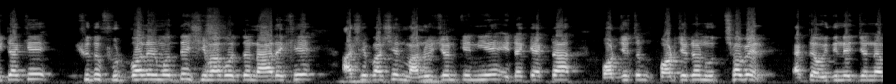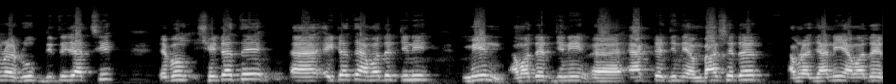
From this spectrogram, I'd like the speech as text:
এটাকে শুধু ফুটবলের মধ্যেই সীমাবদ্ধ না রেখে আশেপাশের মানুষজনকে নিয়ে এটাকে একটা পর্যটন পর্যটন উৎসবের একটা ওই দিনের জন্য আমরা রূপ দিতে যাচ্ছি। এবং সেটাতে আহ, এইটাতে আমাদের যিনি মেন আমাদের যিনি অ্যাক্টের যিনি অ্যাম্বাসেডার আমরা জানি আমাদের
